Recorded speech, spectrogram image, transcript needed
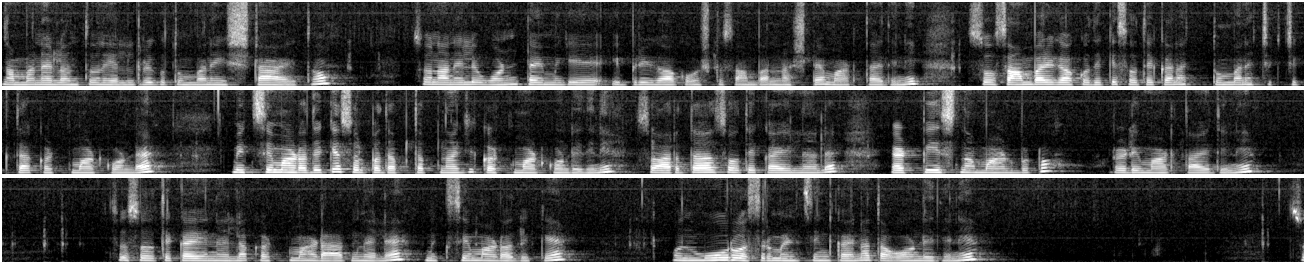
ನಮ್ಮ ಮನೇಲಂತೂ ಎಲ್ರಿಗೂ ತುಂಬಾ ಇಷ್ಟ ಆಯಿತು. ಸೊ ನಾನಿಲ್ಲಿ ಒನ್ ಟೈಮಿಗೆ ಇಬ್ಬರಿಗೆ ಹಾಕುವಷ್ಟು ಸಾಂಬಾರನ್ನ ಅಷ್ಟೇ ಮಾಡ್ತಾಯಿದ್ದೀನಿ ಸೊ ಸಾಂಬಾರಿಗೆ ಹಾಕೋದಕ್ಕೆ ಸೌತೆಕಾಯಿನ ತುಂಬಾ ಚಿಕ್ಕ ಚಿಕ್ಕದಾಗಿ ಕಟ್ ಮಾಡಿಕೊಂಡೆ. ಮಿಕ್ಸಿ ಮಾಡೋದಕ್ಕೆ ಸ್ವಲ್ಪ ದಪ್ಪ ದಪ್ಪನಾಗಿ ಕಟ್ ಮಾಡ್ಕೊಂಡಿದ್ದೀನಿ. ಸೊ ಅರ್ಧ ಸೌತೆಕಾಯಿನಲ್ಲೇ ಎರಡು ಪೀಸ್ನ ಮಾಡಿಬಿಟ್ಟು ರೆಡಿ ಮಾಡ್ತಾಯಿದ್ದೀನಿ ಸೊ ಸೌತೆಕಾಯಿನೆಲ್ಲ ಕಟ್ ಮಾಡಾದಮೇಲೆ ಮಿಕ್ಸಿ ಮಾಡೋದಕ್ಕೆ ಒಂದು ಮೂರು ಹಸಿರು ಮೆಣಸಿನ್ಕಾಯಿನ ತೊಗೊಂಡಿದ್ದೀನಿ. ಸೊ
